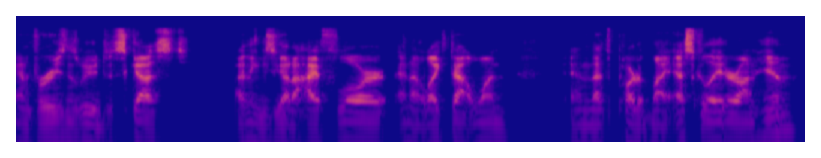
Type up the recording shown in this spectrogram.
And for reasons we've discussed, I think he's got a high floor and I like that one. And that's part of my escalator on him.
